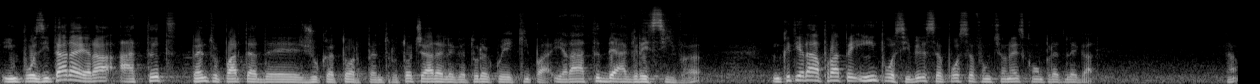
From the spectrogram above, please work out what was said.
impozitarea era atât pentru partea de jucător, pentru tot ce are legătură cu echipa, era atât de agresivă, încât era aproape imposibil să poți să funcționezi complet legal. Da?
